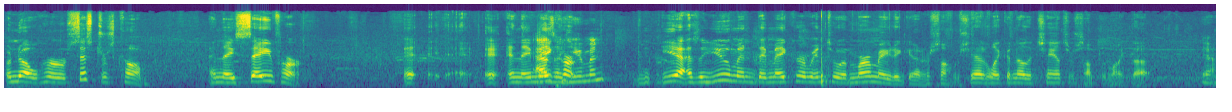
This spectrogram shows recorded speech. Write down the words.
Or no, her sisters come and they save her. And they make As a her human? yeah, as a human, they make her into a mermaid again or something. She had like another chance or something like that. Yeah.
